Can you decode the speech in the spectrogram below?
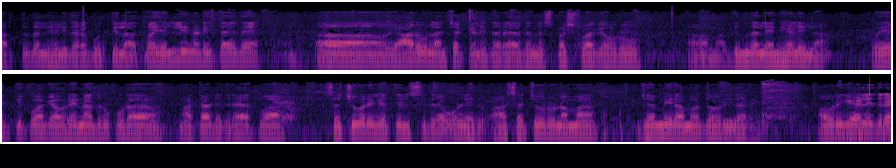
ಅರ್ಥದಲ್ಲಿ ಹೇಳಿದಾರೆ ಗೊತ್ತಿಲ್ಲ ಅಥವಾ ಎಲ್ಲಿ ನಡೀತಾ ಇದೆ ಯಾರು ಲಂಚ ಕೇಳಿದ್ದಾರೆ ಅದನ್ನು ಸ್ಪಷ್ಟವಾಗಿ ಅವರು ಮಾಧ್ಯಮದಲ್ಲಿ ಏನು ಹೇಳಿಲ್ಲ. ವೈಯಕ್ತಿಕವಾಗಿ ಅವರೇನಾದರೂ ಕೂಡ ಮಾತಾಡಿದರೆ ಅಥವಾ ಸಚಿವರಿಗೆ ತಿಳಿಸಿದ್ರೆ ಒಳ್ಳೆಯದು ಆ ಸಚಿವರು ನಮ್ಮ ಜಮೀರ್ ಅಹಮದ್ ಅವರಿದ್ದಾರೆ. ಅವರಿಗೆ ಹೇಳಿದ್ರೆ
